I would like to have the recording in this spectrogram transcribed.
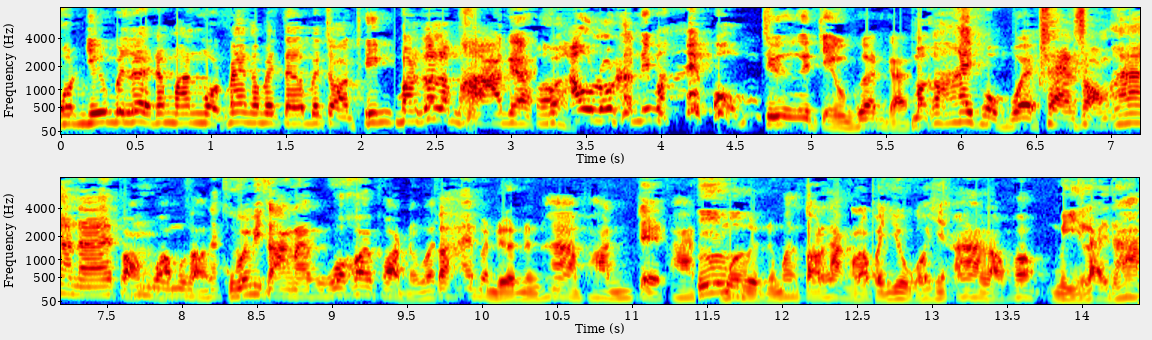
คนยืมไปเลยน้ำมันหมดแม่งก็ไปเติมไปจอดทิ้ง มันก็ลำคาญเนี่ยอ๋อเอารถคันนี้มาให้ผมชื่อไอ้จิวเพื่อนกัน มันก็ให้ผมเว้ยแสนสองห้านะไอ้ป๋องความมึงสองนะกูไม่มีตังค์นะกูก็ค่อยผ่อนนะเว้ยก็ให้มันเดือนหนึ่งห้าพันเจ็ดพันอืมหมื่นหนึงมั้งตอนหลังเราไปอยู่กับเฮียอ้าเราก็มีรายได้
